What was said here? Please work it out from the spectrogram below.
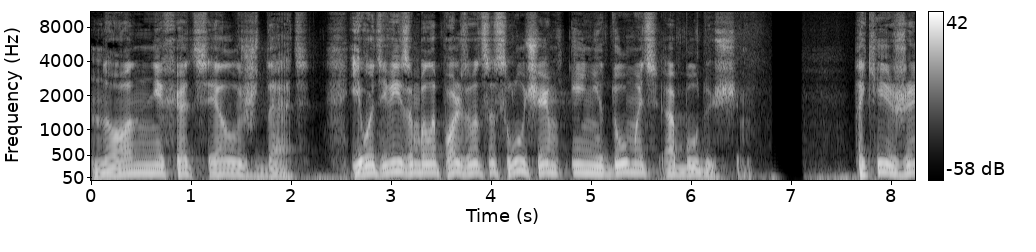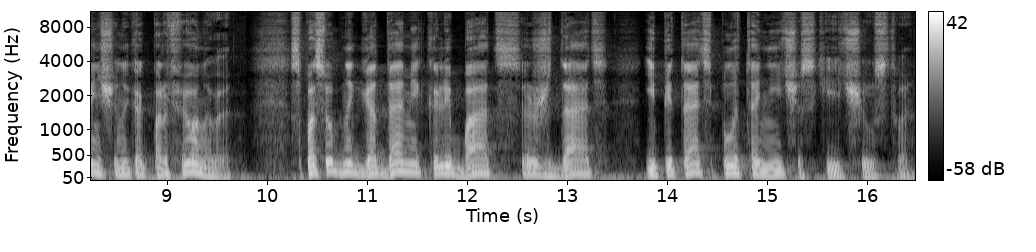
Но он не хотел ждать. Его девизом было пользоваться случаем и не думать о будущем. Такие женщины, как Парфенова, способны годами колебаться, ждать и питать платонические чувства.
